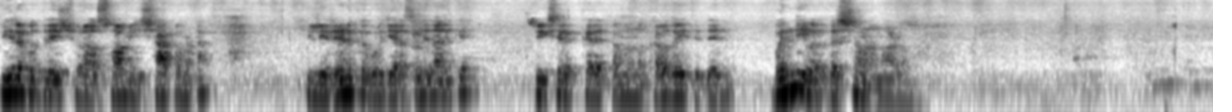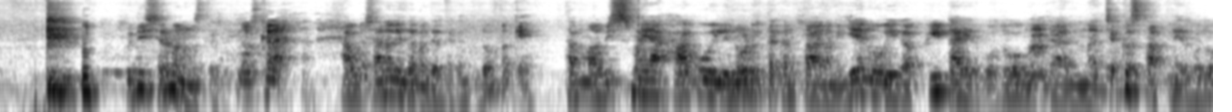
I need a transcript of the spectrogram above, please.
ವೀರಭದ್ರೇಶ್ವರ ಸ್ವಾಮಿ ಶಾಖಮಠ ಇಲ್ಲಿ ರೇಣುಕ ಗುರುಜಿಯರ ಸನ್ನಿಧಾನಕ್ಕೆ ವೀಕ್ಷಕರೇ ತಮ್ಮನ್ನು ಕರೆದೊಯ್ಯುತ್ತಿದ್ದೇನೆ. ಬನ್ನಿ ಇವರ ದರ್ಶನವನ್ನು ಮಾಡೋಣ. ಶರಣ ನಮಸ್ತೆ. ನಮಸ್ಕಾರ. ನಾವು ಚಾನಲಿಂದ ಬಂದಿರತಕ್ಕಂಥದ್ದು. ಓಕೆ. ತಮ್ಮ ವಿಸ್ಮಯ ಹಾಗೂ ಇಲ್ಲಿ ನೋಡಿರ್ತಕ್ಕಂಥ ನಮಗೇನು ಈಗ ಪೀಠ ಇರ್ಬೋದು ಮತ್ತೆ ಅದನ್ನ ಚಕ್ರ ಸ್ಥಾಪನೆ ಇರ್ಬೋದು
